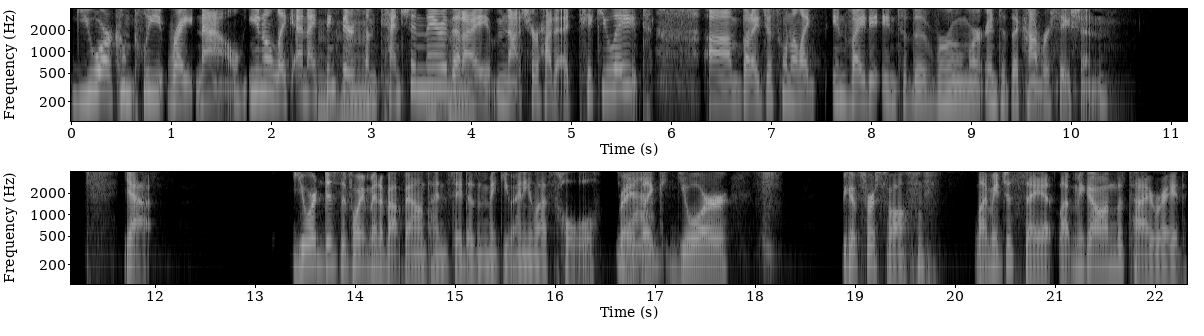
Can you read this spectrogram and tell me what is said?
you are complete right now. You know, like, and I think there's some tension there that I'm not sure how to articulate. Um, but I just want to like invite it into the room or into the conversation. Yeah. Your disappointment about Valentine's Day doesn't make you any less whole, right? Yeah. Like your because first of all, let me just say it, let me go on the tirade.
